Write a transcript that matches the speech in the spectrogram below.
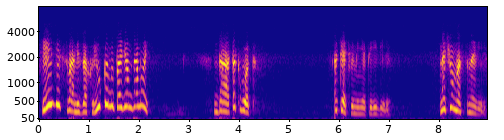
все здесь с вами захрюкаем и пойдем домой. Да, так вот. Опять вы меня перебили. На чем мы остановились?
